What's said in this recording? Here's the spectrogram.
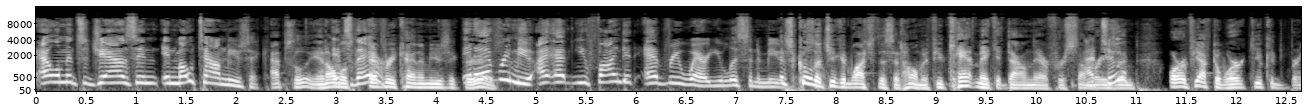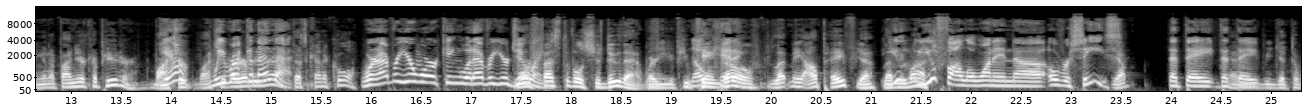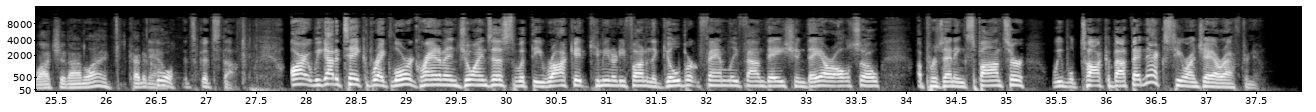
elements of jazz in, in Motown music. Absolutely, and almost every kind of music. in is. every music, you find it everywhere. You listen to music. It's cool so. that you can watch this at home if you can't make it down there for some that reason, too. or if you have to work, you could bring it up on your computer. Watch yeah, it. Watch we it recommend that. That's kind of cool. Wherever you're working, whatever you're doing. More festivals should do that. Where if you no can't kidding. go, let me. I'll pay for you. Let you, me watch. You follow one in uh, overseas. Yep. That they that and they we get to watch it online. Kind of yeah, cool. It's good stuff. All right, we got to take a break. Laura Grannemann joins us with the Rocket Community Fund and the Gilbert Family Foundation. They are also a presenting sponsor. We will talk about that next here on JR Afternoon.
